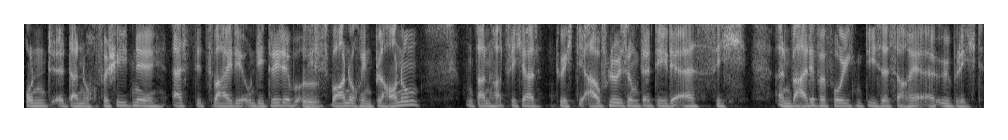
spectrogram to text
und äh, dann noch verschiedene erste, zweite und die dritte Mhm. ist, war noch in Planung. Und dann hat sich ja durch die Auflösung der DDR sich ein Weiterverfolgen dieser Sache erübrigt.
